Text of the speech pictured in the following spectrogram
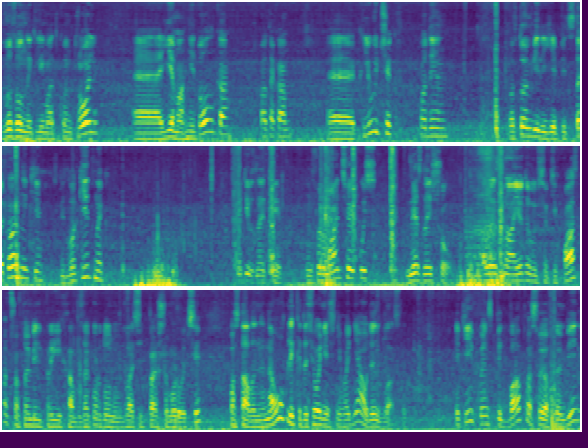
двозонний клімат-контроль, е, є магнітолка, отака, е, ключик один. В автомобілі є підстаканники, підлокітник. Хотів знайти інформацію якусь, не знайшов. Але знаю, дивився в паспорт, що автомобіль приїхав за кордону в 2021 році, поставлений на облік і до сьогоднішнього дня один власник. Який, в принципі, дбав про свої автомобілі.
